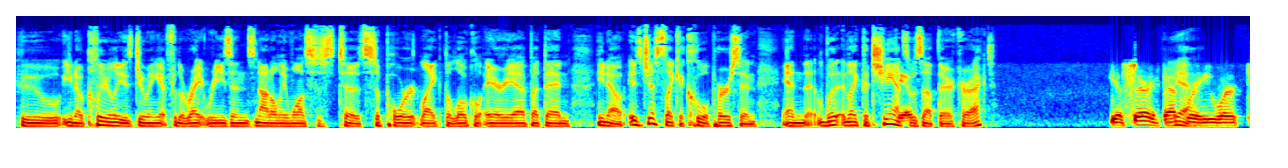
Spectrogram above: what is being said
who you know clearly is doing it for the right reasons. Not only wants us to support like the local area, but then you know is just like a cool person. And like the Chance Yep. was up there, correct? Yes, sir. That's Yeah. where he worked.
